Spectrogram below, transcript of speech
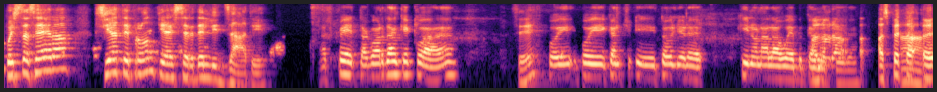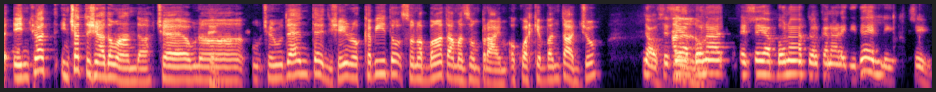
questa sera, siate pronti a essere dellizzati. Aspetta, guarda anche qua, eh. Sì? Puoi, puoi eh, togliere chi non ha la webcam. Allora, aspetta, ah. eh, in, chat, in, chat, c'è una domanda. C'è, una, sì. c'è un utente, dice: Io non ho capito, sono abbonato a Amazon Prime, ho qualche vantaggio? No, se sei, allora. abbonato, se sei abbonato al canale di Delli, sì.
